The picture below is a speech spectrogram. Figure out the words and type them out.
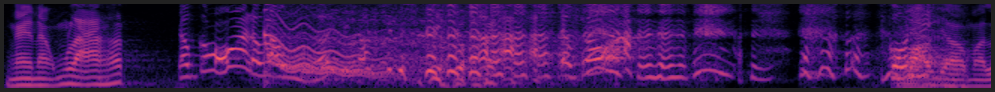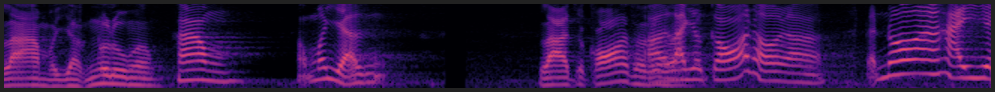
Ngày nào cũng la hết đâu có đâu đâu nữa chứ đâu, có. Có bao giờ mà la mà giận nó luôn không? Không không có giận. La cho có thôi ờ, đó la cho có thôi à. Nó hay vợ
